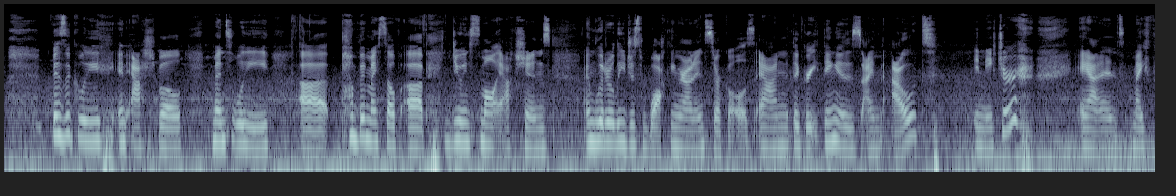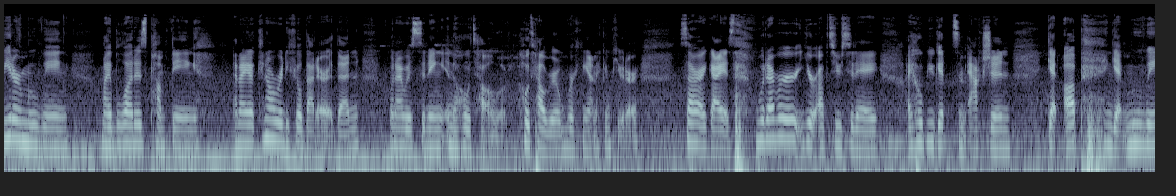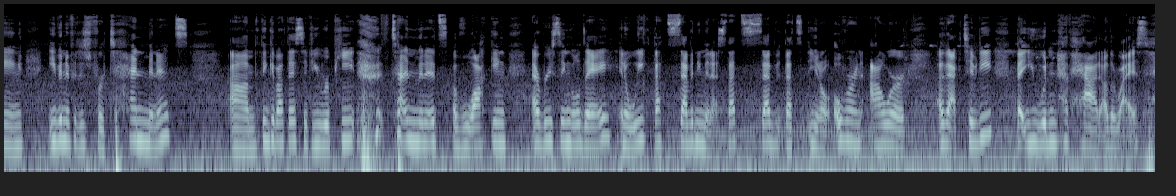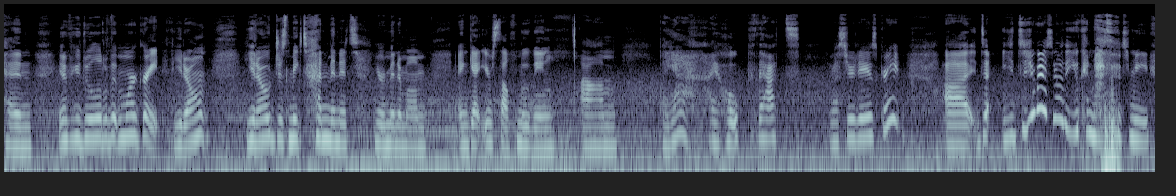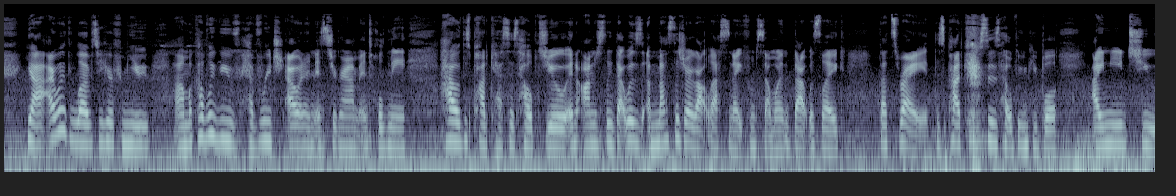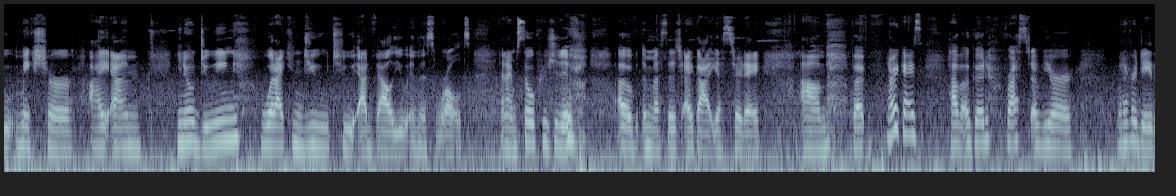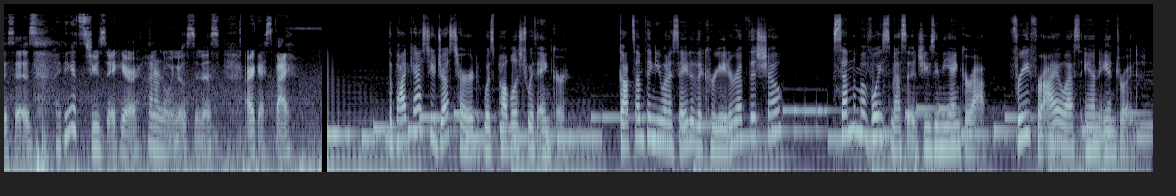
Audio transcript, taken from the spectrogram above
physically in Asheville, mentally uh, pumping myself up, doing small actions. I'm literally just walking around in circles. And the great thing is, I'm out in nature and my feet are moving, my blood is pumping, and I can already feel better than when I was sitting in the hotel hotel room working on a computer. So, all right, guys, whatever you're up to today, I hope you get some action, get up and get moving, even if it is for 10 minutes. Um, think about this. If you repeat 10 minutes of walking every single day in a week that's 70 minutes. That's seven that's you know over an hour of activity that you wouldn't have had otherwise. And you know if you do a little bit more great. If you don't you know just make 10 minutes your minimum and get yourself moving. Um, but yeah, I hope that the rest of your day is great. Uh, did, did, you guys know that you can message me? Yeah, I would love to hear from you. Um, a couple of you have reached out on Instagram and told me how this podcast has helped you. And honestly, that was a message I got last night from someone that was like, that's right, this podcast is helping people. I need to make sure I am you know, doing what I can do to add value in this world. And I'm so appreciative of the message I got yesterday. Um, but all right, guys, have a good rest of your whatever day this is. I think it's Tuesday here. I don't know when you listen to this. All right, guys, bye. The podcast you just heard was published with Anchor. Got something you want to say to the creator of this show? Send them a voice message using the Anchor app, free for iOS and Android.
